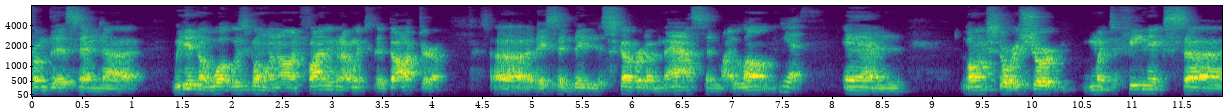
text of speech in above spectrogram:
from this, and uh, we didn't know what was going on. Finally, when I went to the doctor, uh, they said they discovered a mass in my lung. Yes. And long story short, we went to Phoenix. Uh,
